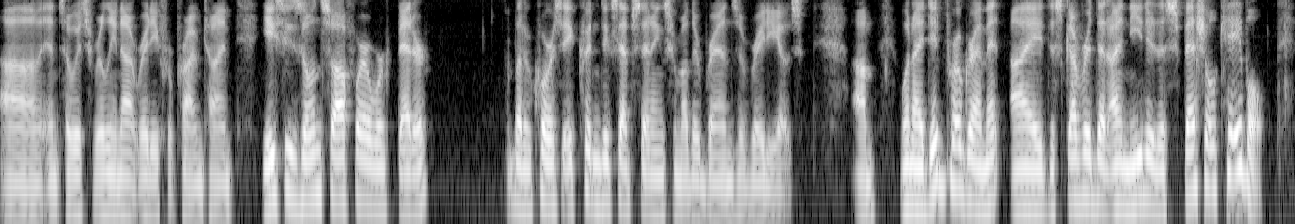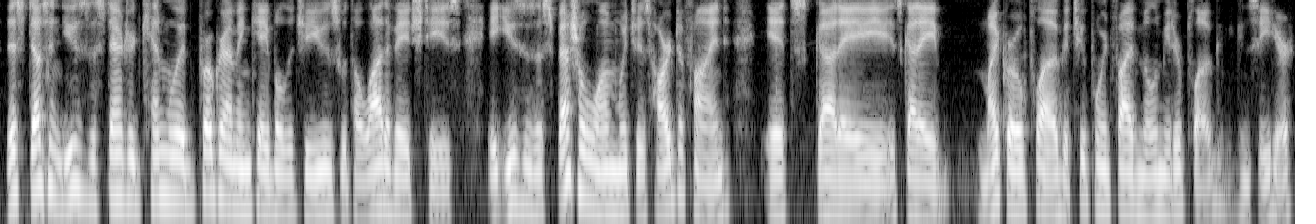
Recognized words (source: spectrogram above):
uh, and so it's really not ready for prime time. Yaesu's own software worked better but of course it couldn't accept settings from other brands of radios. Um, when I did program it, I discovered that I needed a special cable. This doesn't use the standard Kenwood programming cable that you use with a lot of HTs. It uses a special one which is hard to find. It's got a it's got a micro plug, a 2.5 millimeter plug. You can see here,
